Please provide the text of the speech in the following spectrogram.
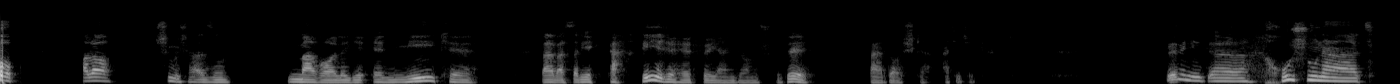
خب حالا چی میشه از این مقاله علمی که بر بستر یک تحقیق حرفه‌ای انجام شده برداشت کرد؟ نتیجه گرفت. ببینید خشونت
